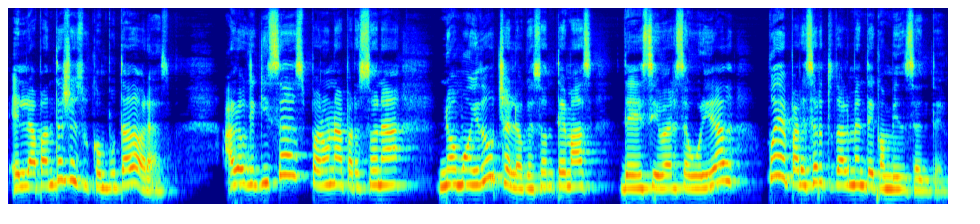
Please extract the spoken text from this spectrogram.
en la pantalla de sus computadoras. Algo que quizás para una persona no muy ducha en lo que son temas de ciberseguridad puede parecer totalmente convincente.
